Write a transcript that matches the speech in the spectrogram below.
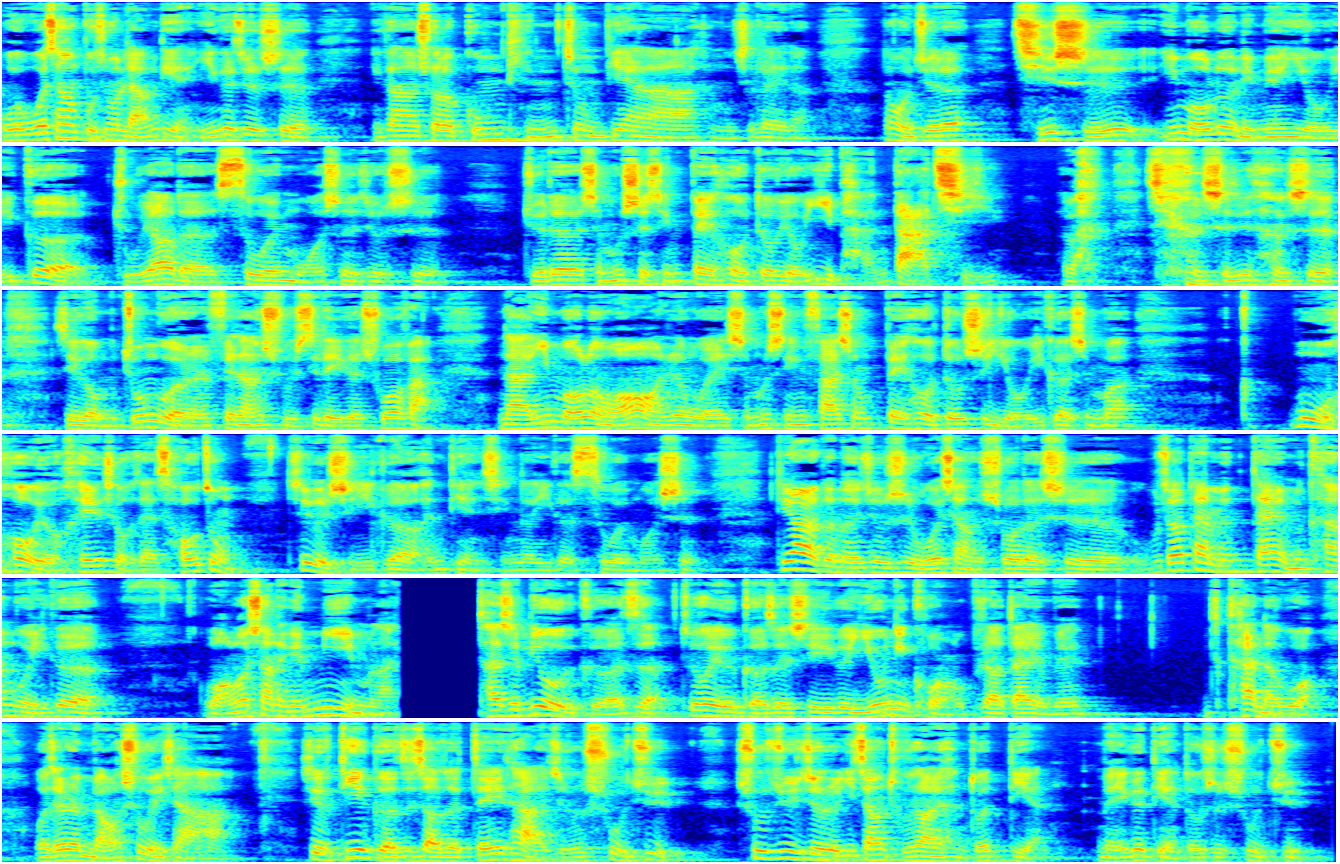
我我想补充两点，一个就是你刚才说的宫廷政变啊什么之类的。那我觉得其实阴谋论里面有一个主要的思维模式，就是觉得什么事情背后都有一盘大棋，对吧？这个实际上是这个我们中国人非常熟悉的一个说法。那阴谋论往往认为什么事情发生背后都是有一个什么。幕后有黑手在操纵，这个是一个很典型的一个思维模式。第二个呢，就是我想说的是，我不知道大家大家有没有看过一个网络上的一个 meme 啦，它是六个格子，最后一个格子是一个 unicorn，我不知道大家有没有看到过。我在这描述一下哈，就第一格子叫做 data，就是数据，数据就是一张图上有很多点，每一个点都是数据。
